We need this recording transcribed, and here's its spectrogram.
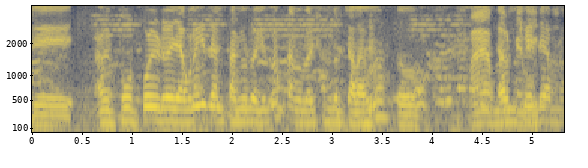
যে আমি পরে যাব নাকি দেন সামিউল ভাইকে দিলাম সামিউল ভাই সুন্দর চালাবো তো এখন খেয়ে আমরা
